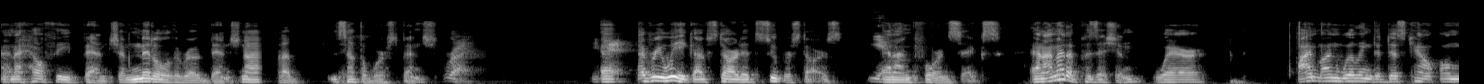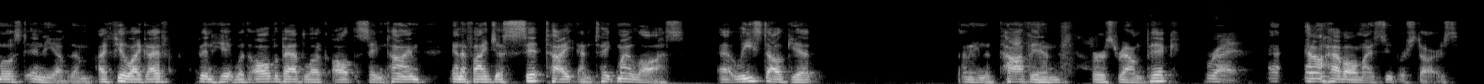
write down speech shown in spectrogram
and a healthy bench, a middle of the road bench, not a. It's not the worst bench. Right. E- Every week I've started superstars, Yeah. and I'm four and six, and I'm at a position where I'm unwilling to discount almost any of them. I feel like I've been hit with all the bad luck all at the same time, and if I just sit tight and take my loss, at least I'll get. I mean, the top end first round pick, Right. and I'll have all my superstars.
